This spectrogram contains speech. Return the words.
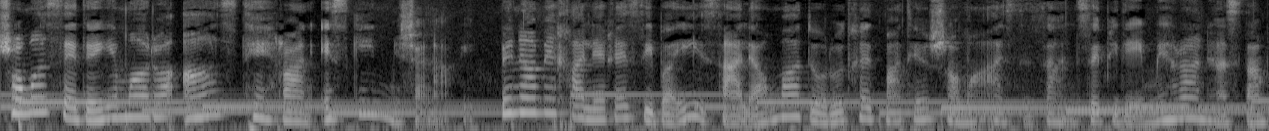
شما صدای ما را از تهران اسکین میشنوید. به نام خالق زیبایی سلام و درود خدمت شما عزیزان. سپیده مهران هستم.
